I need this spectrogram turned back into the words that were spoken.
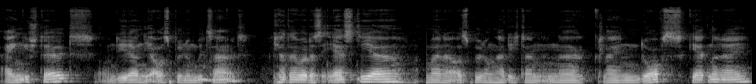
eingestellt und die dann die Ausbildung mhm. bezahlt. Mhm. Ich hatte aber das erste Jahr meiner Ausbildung hatte ich dann in einer kleinen Dorfsgärtnerei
